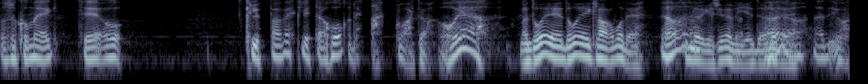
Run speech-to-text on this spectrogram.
og så kommer jeg til å klippe vekk litt av håret ditt. akkurat ja. Å ja. Men da er, da er jeg klar over det. Ja, så blir jeg ikke overgitt Ja, det. ja. Nei, det er jo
